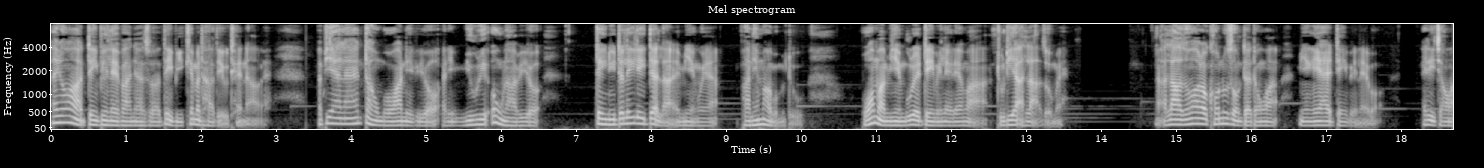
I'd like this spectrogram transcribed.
အဲတော့တိမ်ပင်လဲပါညာဆိုတာတိတ်ပြီးခက်မထားသေးဘူးထင်တာပဲအပြန်လန်းတောင်ပေါ်ကနေပြီးတော့အဲ့ဒီမြူတွေအုံလာပြီးတော့တိမ်တွေတလိမ့်လိမ့်တက်လာတဲ့မြင်ကွင်းကဘာနှင်းမှကိုမတူဘဝမှာမြင်ဘူးတဲ့တိမ်ပင်လေထဲမှာဒုတိယအလှဆုံးပဲ အလှဆုံးကတော့ခုံးနှုတ်ဆောင်တက်တုံးကမြင်ခဲ့ရတဲ့တိမ်ပင်လေပေါ့အဲ့ဒီအကြောင်းက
